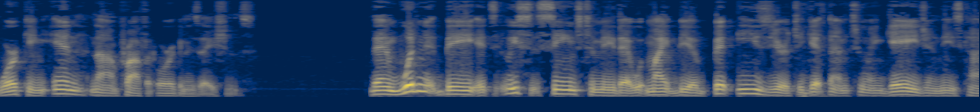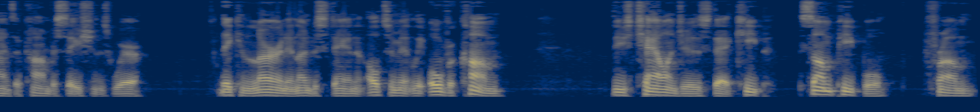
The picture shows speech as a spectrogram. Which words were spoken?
working in nonprofit organizations, then wouldn't it be, at least it seems to me that it might be a bit easier to get them to engage in these kinds of conversations where they can learn and understand and ultimately overcome these challenges that keep some people from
